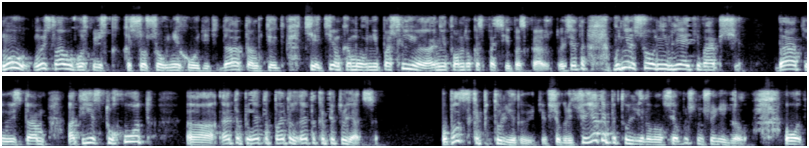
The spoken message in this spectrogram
ну, ну и слава Господи, что, что вы не ходите, да, там, те, тем, кому вы не пошли, они вам только спасибо скажут. То есть это, вы ни на что не влияете вообще, да, то есть там отъезд, уход, это, это, это, это капитуляция. Вы просто капитулируете. Все, говорит, все, я капитулировал, все, больше ничего не делал. Вот.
